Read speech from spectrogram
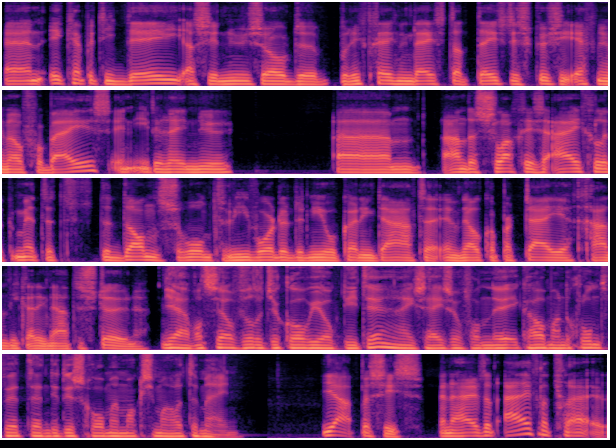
En ik heb het idee, als je nu zo de berichtgeving leest, dat deze discussie echt nu wel voorbij is. En iedereen nu Um, aan de slag is eigenlijk met het, de dans rond wie worden de nieuwe kandidaten en welke partijen gaan die kandidaten steunen. Ja, want zelf wilde Jacobi ook niet. Hè? Hij zei zo van ik hou me aan de grondwet en dit is gewoon mijn maximale termijn. Ja, precies. En hij heeft dat eigenlijk vrij,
